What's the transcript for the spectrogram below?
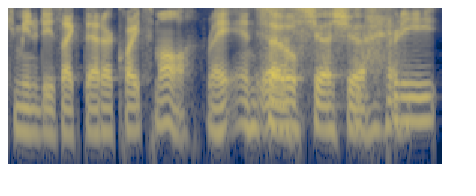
communities like that are quite small, right? And so sure, sure. it's pretty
